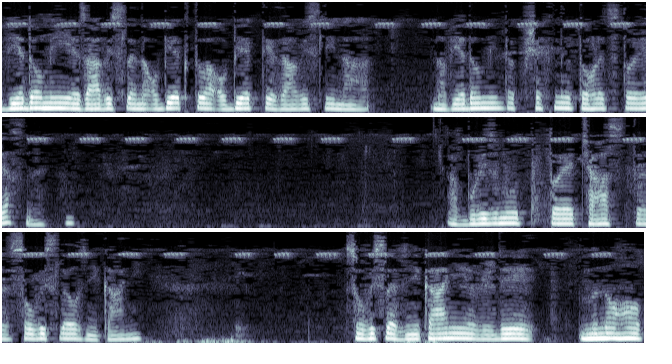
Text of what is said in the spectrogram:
vědomí je závislé na objektu a objekt je závislý na, na vědomí, tak všechno tohle je jasné. A v buddhismu to je část souvislého vznikání souvislé vznikání je vždy mnoho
